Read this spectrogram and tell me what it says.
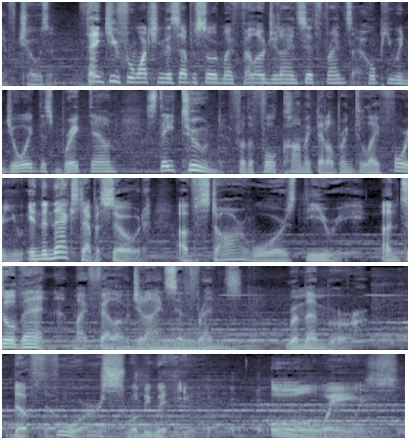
if chosen. Thank you for watching this episode, my fellow Jedi and Sith friends. I hope you enjoyed this breakdown. Stay tuned for the full comic that I'll bring to life for you in the next episode of Star Wars Theory. Until then, my fellow Jedi and Sith friends, remember The Force will be with you. Always.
